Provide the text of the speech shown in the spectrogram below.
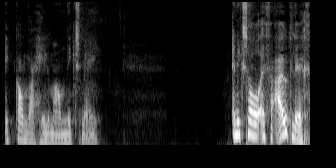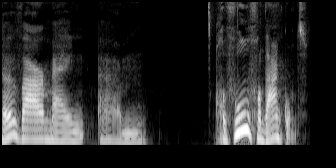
ik kan daar helemaal niks mee. En ik zal even uitleggen waar mijn um, gevoel vandaan komt.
